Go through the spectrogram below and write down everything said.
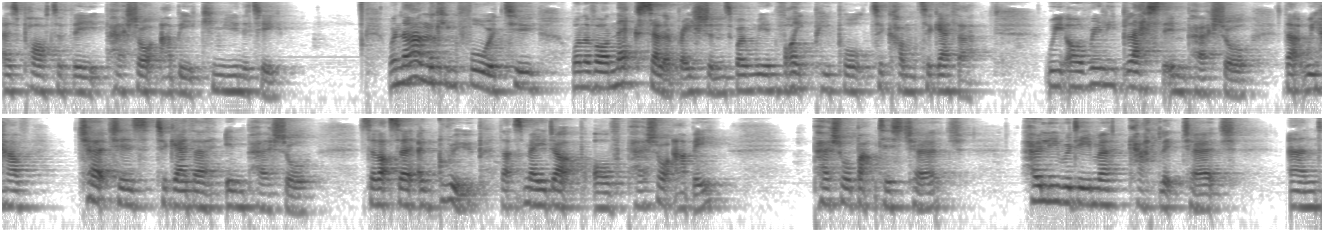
as part of the Pershore Abbey community. We're now looking forward to one of our next celebrations when we invite people to come together. We are really blessed in Pershore that we have churches together in Pershore. So that's a, a group that's made up of Pershore Abbey, Pershore Baptist Church, Holy Redeemer Catholic Church, and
